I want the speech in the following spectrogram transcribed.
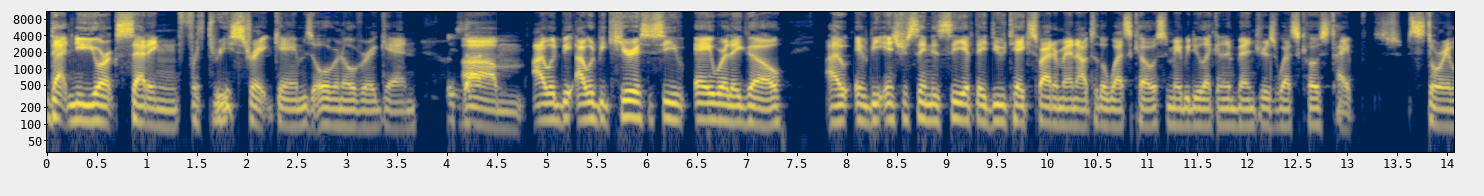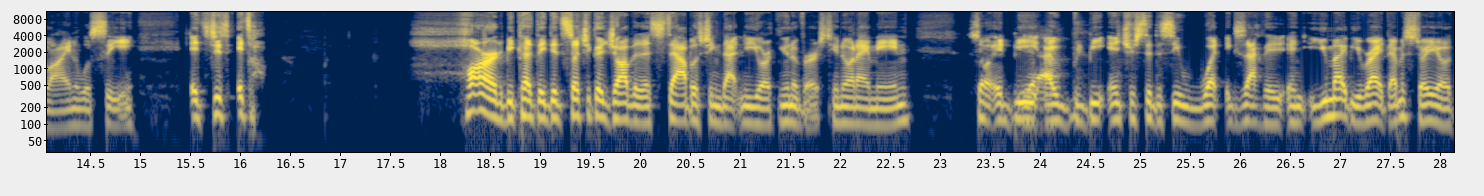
that New York setting for three straight games over and over again. Exactly. Um, I would be I would be curious to see a where they go I, it would be interesting to see if they do take Spider Man out to the West Coast and maybe do like an Avengers West Coast type storyline. We'll see. It's just it's hard because they did such a good job at establishing that New York universe. You know what I mean? So it'd be yeah. I would be interested to see what exactly. And you might be right. That Mysterio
